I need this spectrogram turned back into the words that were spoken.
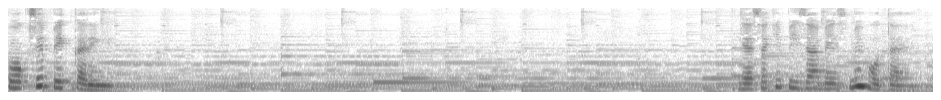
फोक से पिक करेंगे। जैसा कि पिज्जा बेस में होता है।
